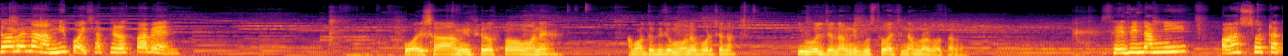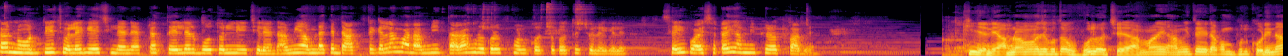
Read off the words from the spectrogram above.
হবে না আপনি পয়সা ফেরত পাবেন। পয়সা আমি ফেরত পাবো মানে? আমার তো কিছু মনে পড়ছে না। কি বলছেন আপনি? বুঝতে পারছি না আপনার কথা আমি। সেদিন আপনি পাঁচশো টাকা নোট দিয়ে চলে গিয়েছিলেন একটা তেলের বোতল নিয়েছিলেন। আমি আপনাকে ডাকতে গেলাম আর আপনি তাড়াহুড়ো করে ফোন করতে করতে চলে গেলেন। সেই পয়সাটাই আপনি ফেরত পাবেন। কি জানি আপনার মনে হচ্ছে কোথাও ভুল হচ্ছে। আমি আমি তো এরকম ভুল করি না।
